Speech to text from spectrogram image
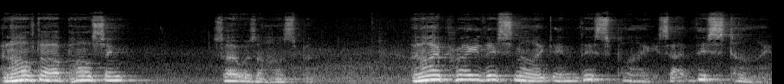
And after her passing, so was her husband. And I pray this night, in this place, at this time,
